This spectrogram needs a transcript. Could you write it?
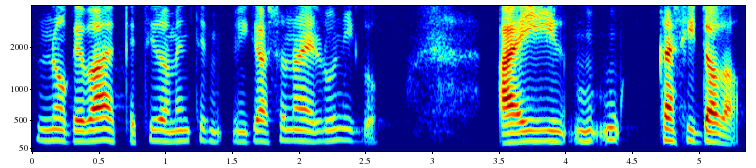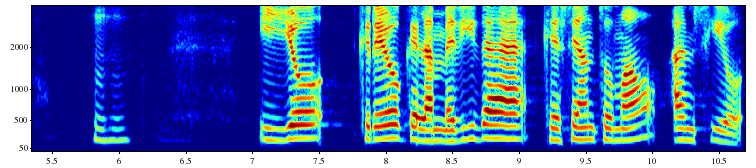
No, que va, efectivamente, mi caso no es el único. Hay casi todo. Y yo creo que las medidas que se han tomado han sido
